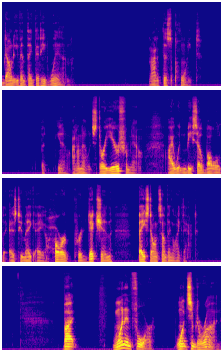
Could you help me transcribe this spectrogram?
don't even think that he'd win. Not at this point. But, you know, I don't know. It's three years from now. I wouldn't be so bold as to make a hard prediction based on something like that. But one in four wants him to run.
